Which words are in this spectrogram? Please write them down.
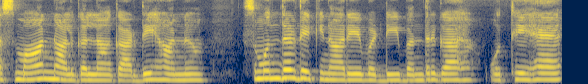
ਅਸਮਾਨ ਨਾਲ ਗੱਲਾਂ ਕਰਦੇ ਹਨ। ਸਮੁੰਦਰ ਦੇ ਕਿਨਾਰੇ ਵੱਡੀ ਬੰਦਰਗਾਹ ਉੱਥੇ ਹੈ,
